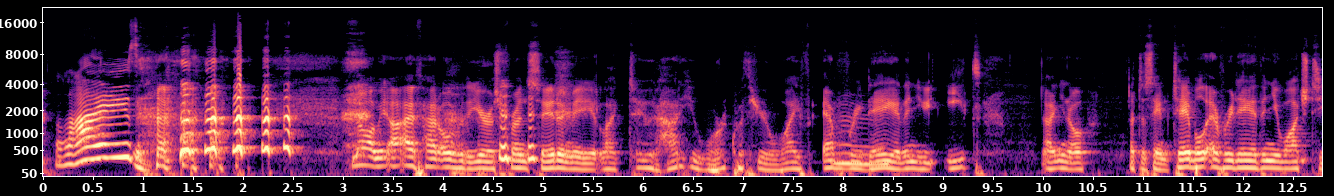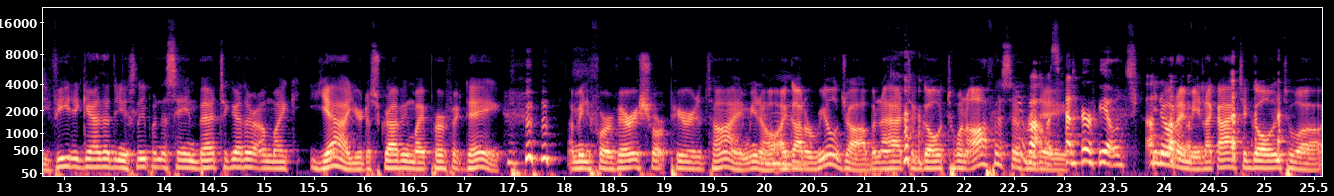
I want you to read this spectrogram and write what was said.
Lies. No, I mean, I've had over the years friends say to me, like, dude, how do you work with your wife every Mm. day and then you eat uh, you know, at the same table every day, And then you watch TV together, then you sleep in the same bed together. I'm like, yeah, you're describing my perfect day. I mean, for a very short period of time, you know, mm-hmm. I got a real job and I had to go to an office every You've day. had a real job. You know what I mean? Like I had to go into a,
